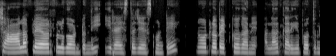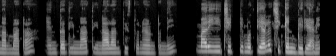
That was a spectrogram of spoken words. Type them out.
చాలా ఫ్లేవర్ఫుల్గా ఉంటుంది ఈ రైస్తో చేసుకుంటే. నోట్లో పెట్టుకోగానే అలా కరిగిపోతుంది అనమాట ఎంత తిన్నా తినాలనిపిస్తూనే ఉంటుంది. మరి ఈ చిట్టి ముత్యాల చికెన్ బిర్యానీ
